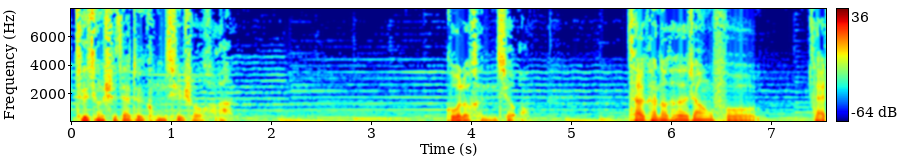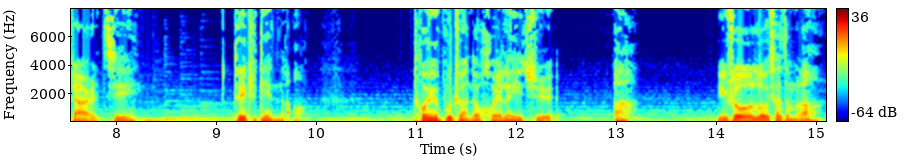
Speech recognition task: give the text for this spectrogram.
就像是在对空气说话。过了很久，才看到她的丈夫戴着耳机。对着电脑，头也不转的回了一句：“啊，你说楼下怎么了？”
